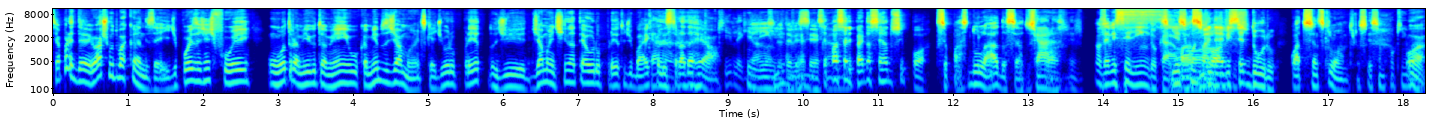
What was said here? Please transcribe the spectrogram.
você aprendeu, eu acho muito bacana isso aí. E depois a gente foi um outro amigo também, o Caminho dos Diamantes, que é de Ouro Preto, de Diamantina até Ouro Preto de bike pela Caramba, Estrada Real. Que legal. Que lindo que deve ser. Você cara. passa ali perto da Serra do Cipó. Você passa do lado da Serra do Cipó. Cara, Não, deve ser lindo, cara. Quantos mas quilômetros? deve ser duro. 400 quilômetros. Esse é um pouquinho. Ó,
